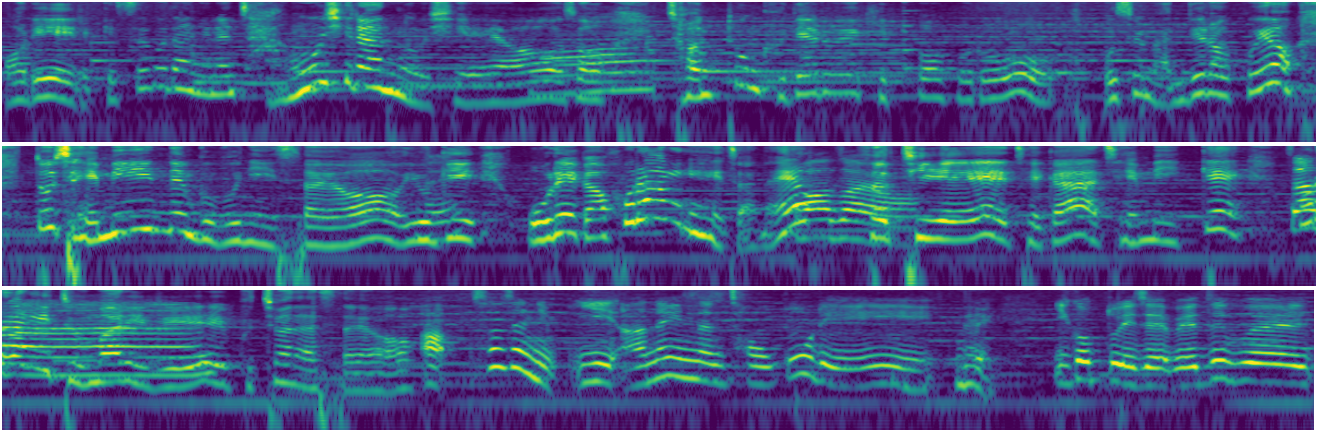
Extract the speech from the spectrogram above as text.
머리에 이렇게 쓰고 다니는 장옷이라는 옷이에요. 그래서 전통 그대로의 기법으로 옷을 만들었고요. 또 재미있는 부분이 있어요. 여기 올해가 호랑이 해잖아요. 맞아요. 그래서 뒤에 제가 재미있게 짜잔. 호랑이 두 마리를 붙여놨어요. 아 선생님 이 안에 있는 저고리 네. 이것도 이제 매듭을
